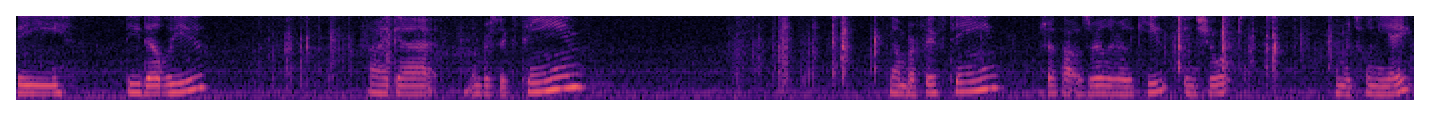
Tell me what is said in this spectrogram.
the DW I got number 16, number 15, which I thought was really, really cute and short, number 28.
